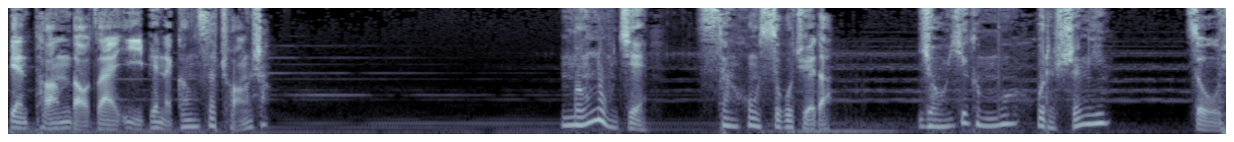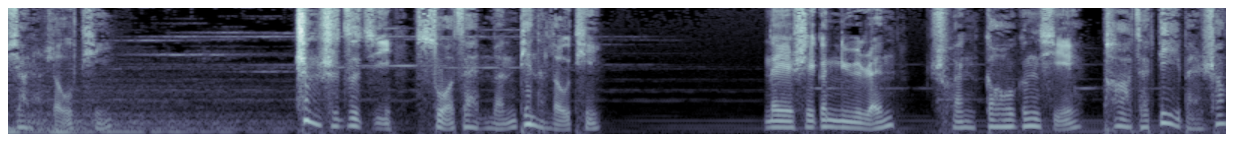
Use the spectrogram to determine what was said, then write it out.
便躺倒在一边的钢丝床上。朦胧间，三红似乎觉得有一个模糊的声音走向了楼梯，正是自己所在门店的楼梯。那是一个女人穿高跟鞋踏在地板上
